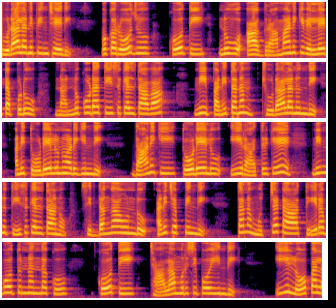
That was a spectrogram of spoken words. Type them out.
చూడాలనిపించేది. ఒకరోజు కోతి నువ్వు ఆ గ్రామానికి వెళ్ళేటప్పుడు నన్ను కూడా తీసుకెళ్తావా? నీ పనితనం చూడాలనుంది అని తోడేలును అడిగింది. దానికి తోడేలు ఈ రాత్రికే నిన్ను తీసుకెళ్తాను సిద్ధంగా ఉండు అని చెప్పింది. తన ముచ్చట తీరబోతున్నందుకు కోతి చాలా మురిసిపోయింది. ఈ లోపల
